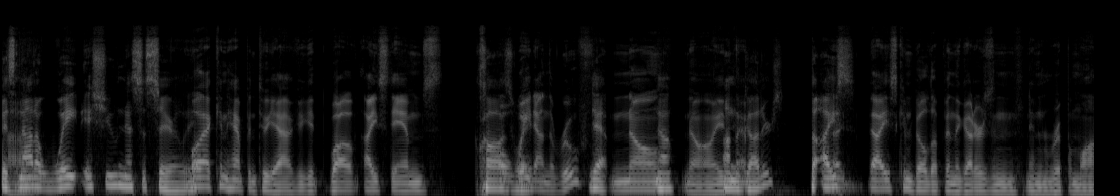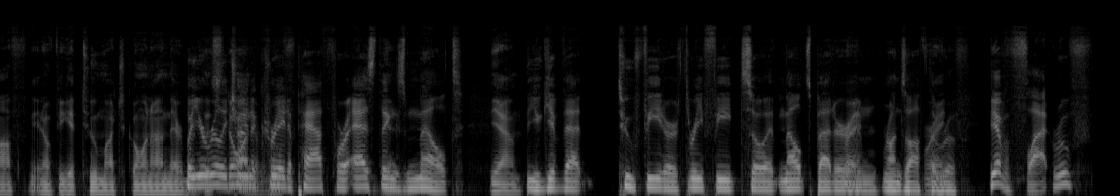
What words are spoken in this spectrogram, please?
it's not a weight issue necessarily. well that can happen too yeah if you get well ice dams Cause oh, weight on the roof Yeah. no No. no on the uh, gutters, the uh, ice. the ice can build up in the gutters and, and rip them off you know if you get too much going on there but you're really trying to create roof- a path for as things melt, yeah you give that two feet or three feet so it melts better Right. and runs off the roof. If you have a flat roof,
